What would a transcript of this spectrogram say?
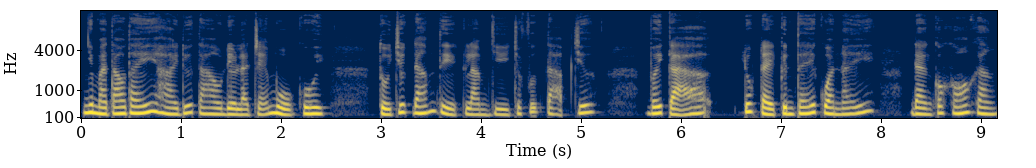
nhưng mà tao thấy hai đứa tao đều là trẻ mồ côi. Tổ chức đám tiệc làm gì cho phức tạp chứ? Với cả, lúc này kinh tế của anh ấy Đang có khó khăn.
